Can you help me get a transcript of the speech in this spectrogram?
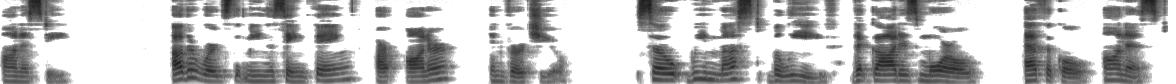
honesty. Other words that mean the same thing are honor and virtue. So we must believe that God is moral, ethical, honest,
